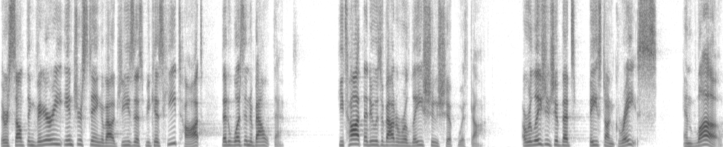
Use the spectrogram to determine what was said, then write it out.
There was something very interesting about Jesus because he taught that it wasn't about that. He taught that it was about a relationship with God, a relationship that's based on grace and love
